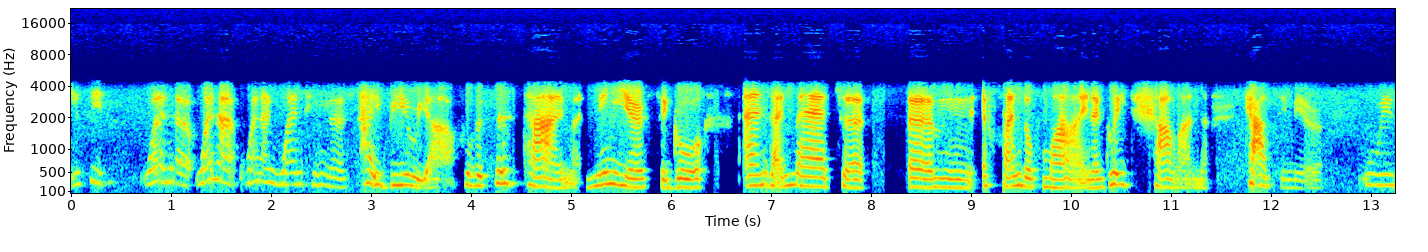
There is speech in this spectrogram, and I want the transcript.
you see, when uh, when I when I went in uh, Siberia for the first time many years ago, and I met uh, um, a friend of mine, a great shaman, Casimir, who is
